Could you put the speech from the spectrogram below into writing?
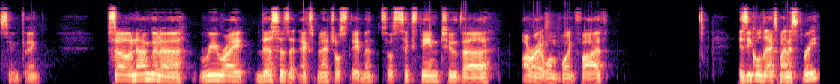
same thing. So now I'm going to rewrite this as an exponential statement. So 16 to the, I'll 1.5, is equal to x minus 3.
